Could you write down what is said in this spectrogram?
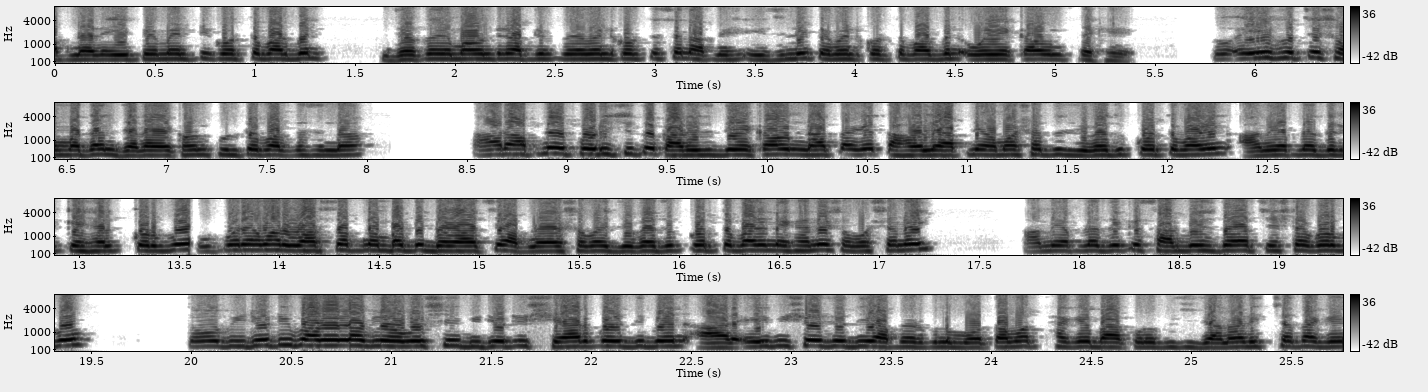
আপনার এই পেমেন্টটি করতে পারবেন। যত অ্যামাউন্টের আপনি পেমেন্ট করতেছেন, আপনি ইজিলি পেমেন্ট করতে পারবেন ওই অ্যাকাউন্ট থেকে। তো এই হচ্ছে সমাধান, যারা অ্যাকাউন্ট খুলতে পারতেছেন না। আর আপনার পরিচিত কারও যদি অ্যাকাউন্ট না থাকে, তাহলে আপনি আমার সাথে যোগাযোগ করতে পারেন। আমি আপনাদেরকে হেল্প করব। উপরে আমার হোয়াটসঅ্যাপ নাম্বারটি দেওয়া আছে, আপনারা সবাই যোগাযোগ করতে পারেন এখানে, সমস্যা নাই। আমি আপনাদেরকে সার্ভিস দেওয়ার চেষ্টা করব। তো ভিডিওটি ভালো লাগলে অবশ্যই ভিডিওটি শেয়ার করে দিবেন। আর এই বিষয়ে যদি আপনার কোনো মতামত থাকে বা কোনো কিছু জানার ইচ্ছা থাকে,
